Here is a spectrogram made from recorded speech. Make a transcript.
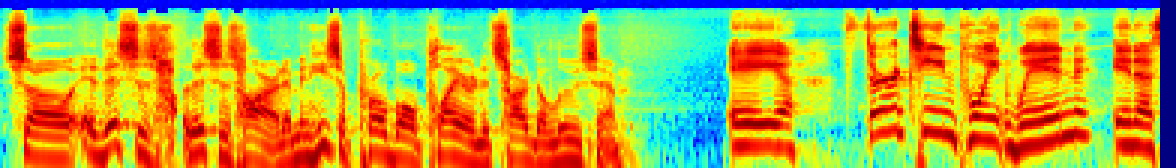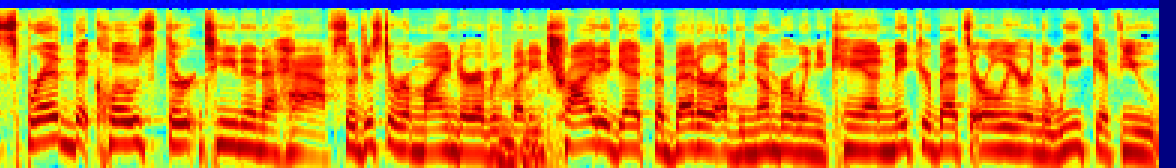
So this is this is hard. I mean, he's a Pro Bowl player, and it's hard to lose him. A 13 point win in a spread that closed 13 and a half. So just a reminder, everybody, mm-hmm. try to get the better of the number when you can. Make your bets earlier in the week if you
